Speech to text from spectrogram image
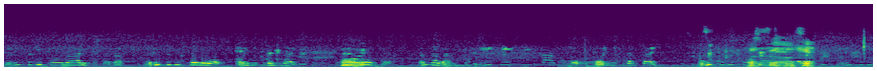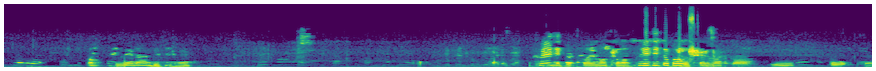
乗り継ぎ法のある方は、乗り継ぎ法をお入れください。はい。あ、すいません。あ、上なんですね。クレジット使いますか？クレジットカード使いますか？えー、っと、じゃあ、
